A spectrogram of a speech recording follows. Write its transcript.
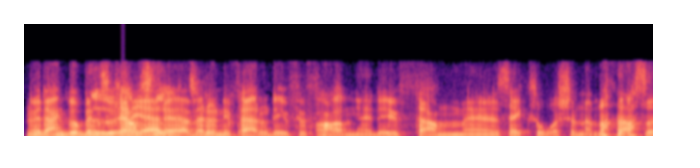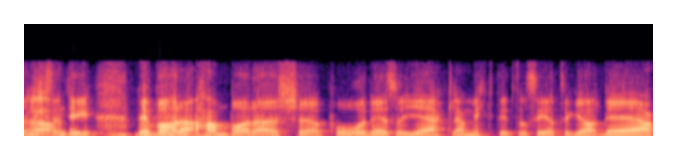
nu är den gubbens är karriär över ungefär. Och det är ju för fan, ja. det är ju fem, eh, sex år sedan eller alltså, liksom, ja. det, det, är bara, Han bara kör på och det är så jäkla mäktigt att se tycker jag. Det,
